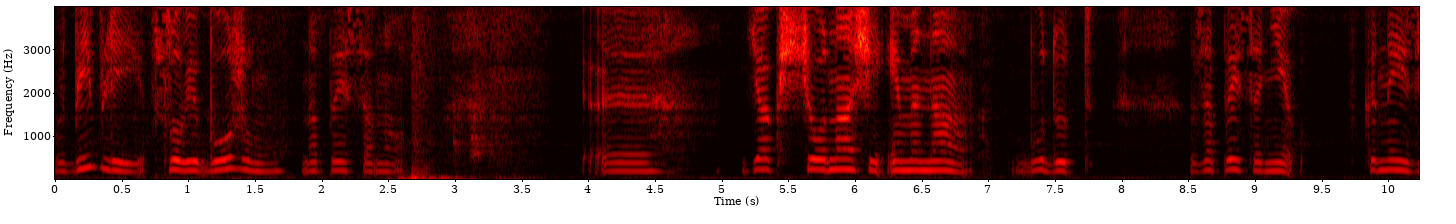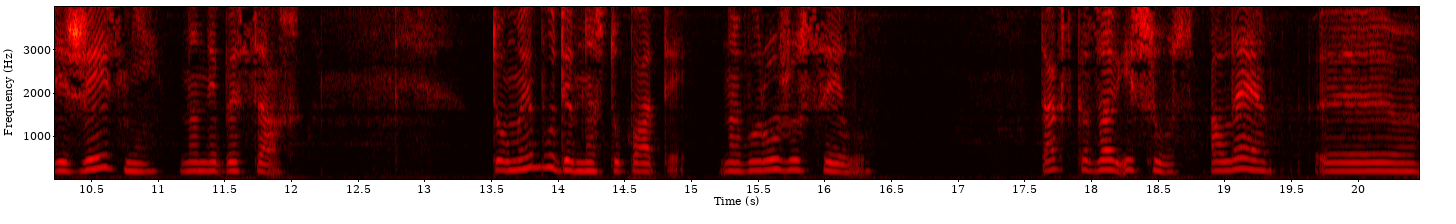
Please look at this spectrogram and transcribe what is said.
В Біблії, в Слові Божому написано, е, якщо наші імена будуть записані в книзі житті на небесах, то ми будемо наступати на ворожу силу. Так сказав Ісус. Але е,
